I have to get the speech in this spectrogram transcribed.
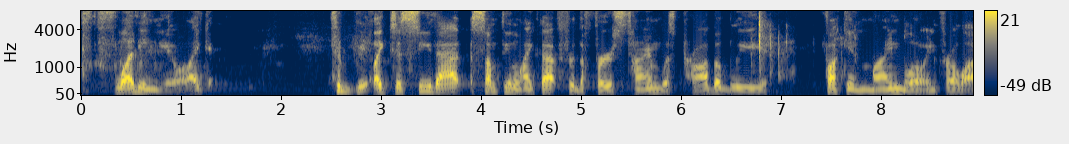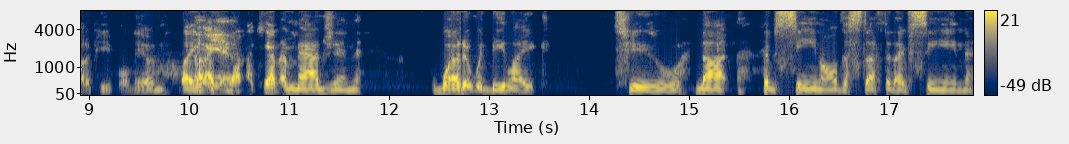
flooding you, like. To be like to see that something like that for the first time was probably fucking mind blowing for a lot of people, dude. Like Oh, I, yeah. can't, I can't imagine what it would be like to not have seen all the stuff that I've seen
